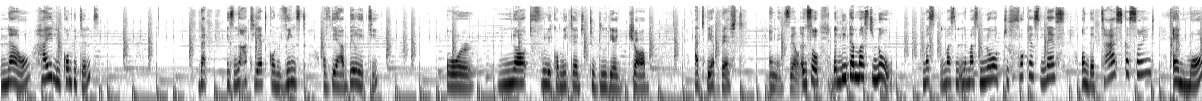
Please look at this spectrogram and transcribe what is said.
now highly competent, but is not yet convinced of their ability or not fully committed to do their job at their best and excel. And so the leader must know, must must must know to focus less on the task assigned and more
